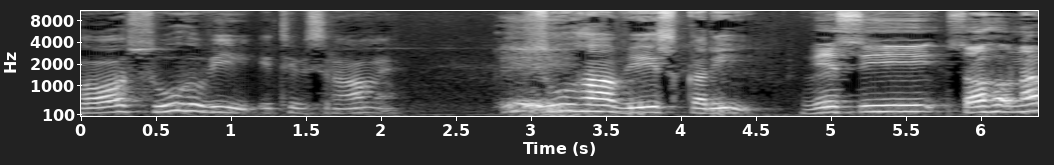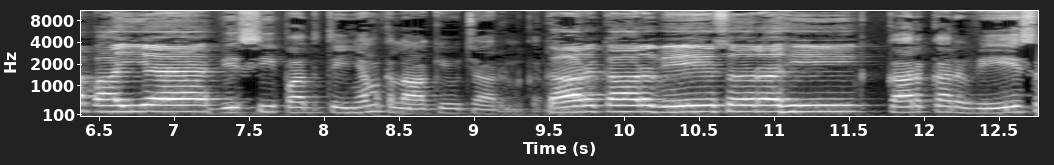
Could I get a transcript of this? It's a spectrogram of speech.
ਹੋ ਸੂਹ ਵੀ ਇੱਥੇ ਵਿਸਰਾਮ ਹੈ। ਸੂਹਾ ਵੇਸ ਕਰੀ। ਵੇਸੀ ਸਹੁ ਨਾ ਪਾਈਐ। ਵੇਸੀ ਪਦ ਤੇ ਯਮਕ ਲਾ ਕੇ ਉਚਾਰਨ ਕਰ। ਕਰ ਕਰ ਵੇਸ ਰਹੀ। ਕਰ ਕਰ ਵੇਸ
